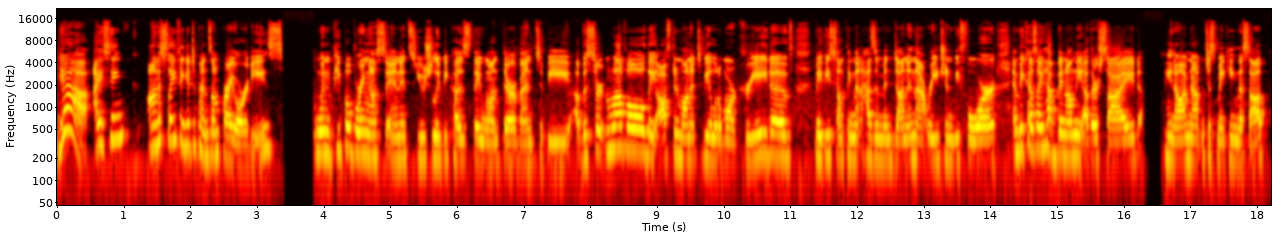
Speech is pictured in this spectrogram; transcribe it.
Yeah, I think honestly, I think it depends on priorities when people bring us in, it's usually because they want their event to be of a certain level. They often want it to be a little more creative, maybe something that hasn't been done in that region before. And because I have been on the other side, you know, I'm not just making this up.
